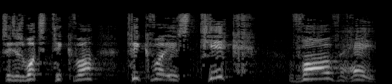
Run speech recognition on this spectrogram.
So he says, what's tikva? Tikva is tik vav hey.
